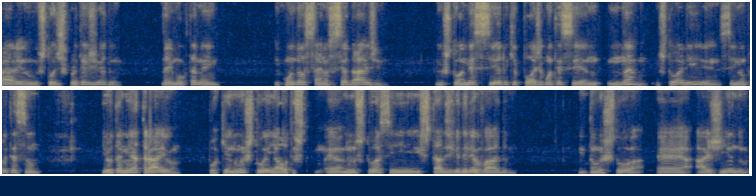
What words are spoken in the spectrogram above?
cara, eu estou desprotegido. Da Imoku também. E quando eu saio na sociedade, eu estou a mercê do que pode acontecer. Não, não, estou ali sem minha proteção. E eu também atraio, porque eu não estou em alto, é, não estou assim em estado de vida elevado. Então eu estou é, agindo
